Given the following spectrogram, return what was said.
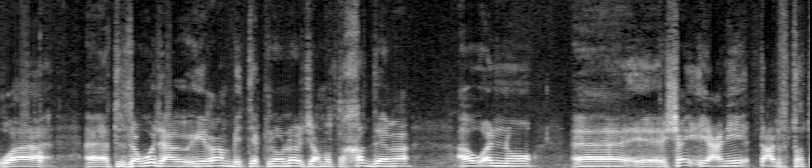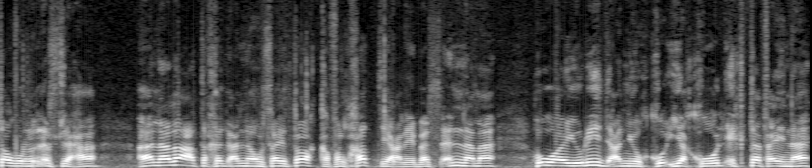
وتزودها إيران بتكنولوجيا متقدمة أو أنه آه شيء يعني تعرف تطور الأسلحة أنا لا أعتقد أنه سيتوقف الخط يعني بس إنما هو يريد أن يقول اكتفينا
